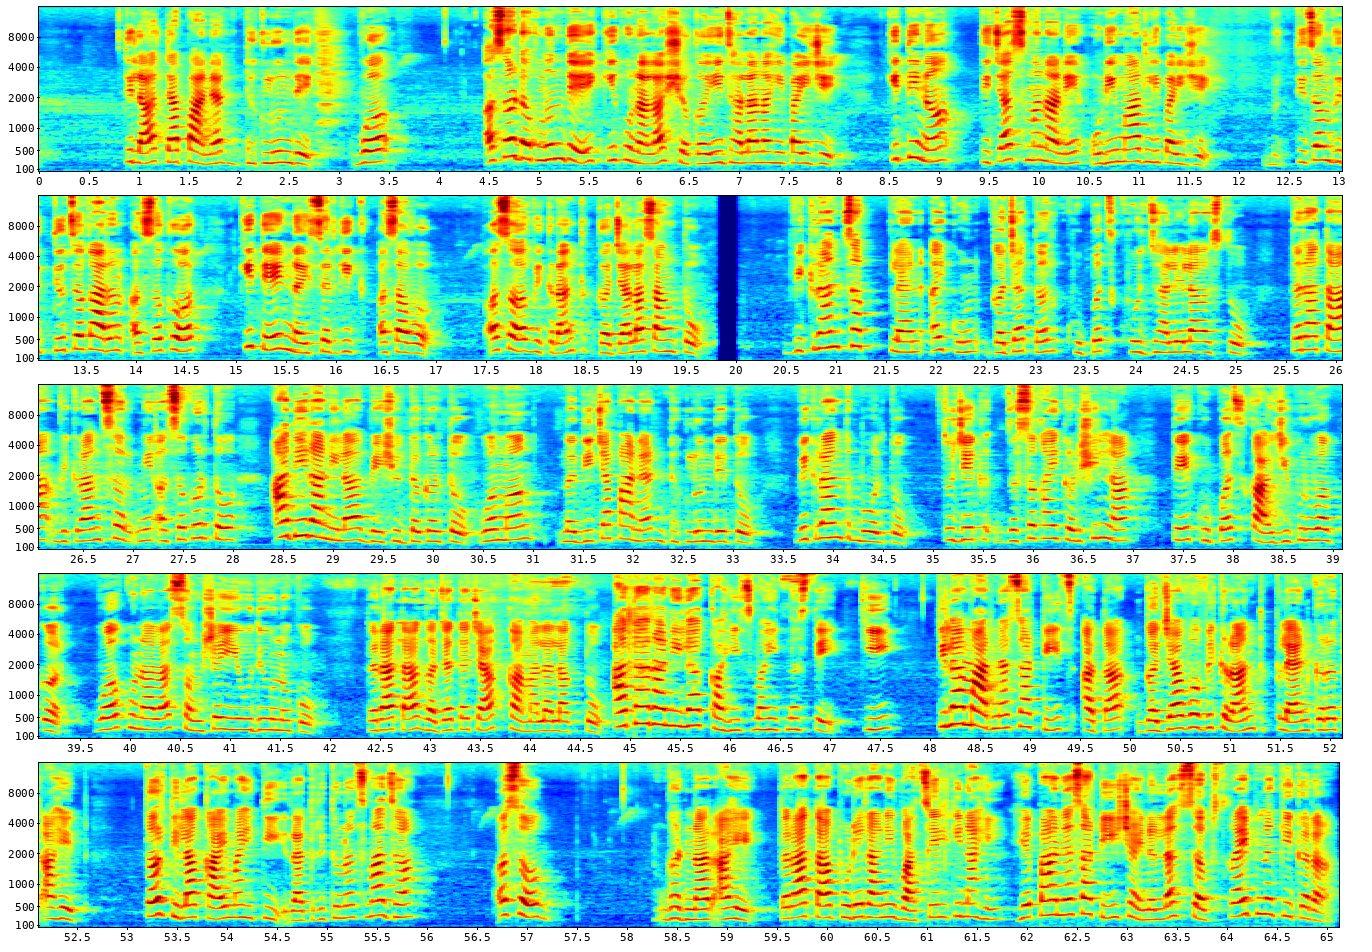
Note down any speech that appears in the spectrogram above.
तिला त्या पाण्यात ढकलून दे व असं ढकलून दे की कुणाला शकही झाला नाही पाहिजे की तिनं तिच्याच मनाने उडी मारली पाहिजे. मृ- तिचं मृत्यूचं कारण असं कर की ते नैसर्गिक असावं असं विक्रांत गजाला सांगतो. विक्रांतचा प्लॅन ऐकून गजा तर खूपच खुश झालेला असतो. तर आता विक्रांत सर मी असं करतो आधी राणीला बेशुद्ध करतो व मग नदीच्या पाण्यात ढकलून देतो. विक्रांत बोलतो तू जे क- जसं काही करशील ना ते खूपच काळजीपूर्वक कर व कुणाला संशय येऊ देऊ नको तर आता गजा त्याच्या कामाला लागतो. आता राणीला काहीच माहीत नसते की तिला मारण्यासाठीच आता गजा व विक्रांत प्लॅन करत आहेत. तर तिला काय माहिती? रात्रीतूनच माझा? असं घडणार आहे. तर आता पुढे राणी वाचेल की नाही हे पाहण्यासाठी चॅनलला सबस्क्राईब नक्की करा.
